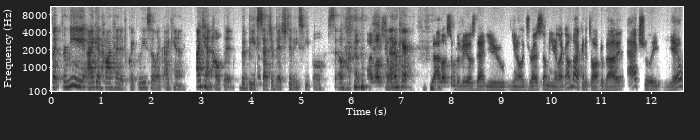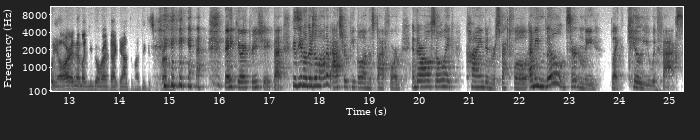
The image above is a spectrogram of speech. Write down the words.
But for me, I get hot headed quickly. So like I can't I can't help it but be such a bitch to these people. So I, I love some. I don't the, care. Yeah, I love some of the videos that you you know address them, and you're like, I'm not going to talk about it. Actually, yeah, we are, and then like you go right back at them. I think it's incredible. yeah. Thank you. I appreciate that because you know there's a lot of astro people on this platform, and they're all so like kind and respectful. I mean, they'll certainly like kill you with facts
